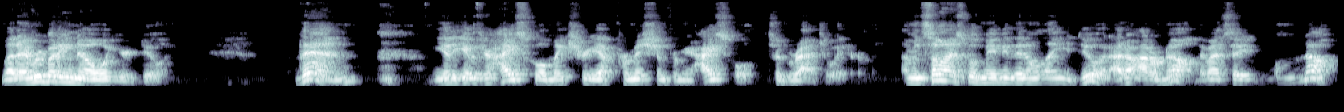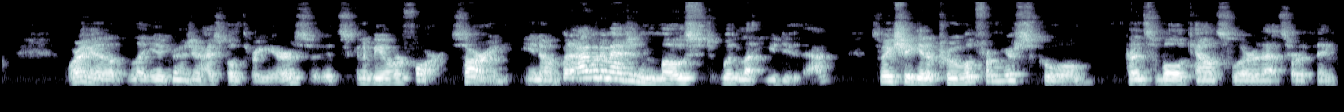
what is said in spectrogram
Let everybody know what you're doing. Then you got to get with your high school, make sure you have permission from your high school to graduate early. I mean, some high schools maybe they don't let you do it. I don't, I don't know. They might say, well, no, we're not going to let you graduate high school in three years. It's going to be over four. Sorry, you know. But I would imagine most would let you do that. So make sure you get approval from your school, principal, counselor, that sort of thing.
